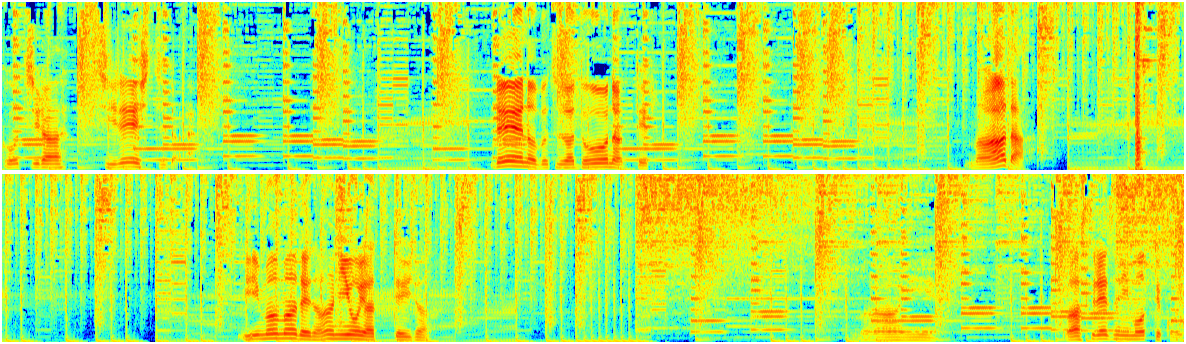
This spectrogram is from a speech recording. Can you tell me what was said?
こちら、指令室だ。例の物はどうなってる？まだ今まで何をやっていた？まあいい。忘れずに持ってこいよ。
